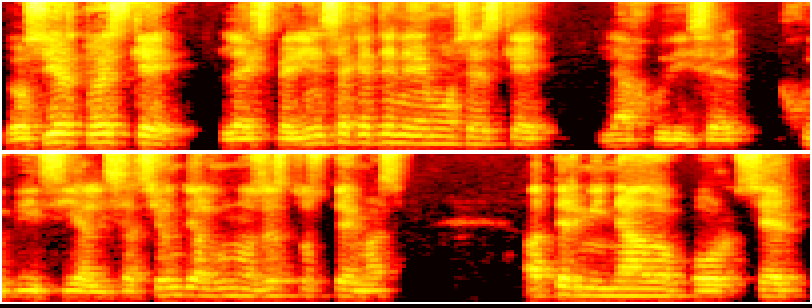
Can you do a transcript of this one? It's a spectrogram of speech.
Lo cierto es que la experiencia que tenemos es que la judicialización de algunos de estos temas ha terminado por ser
